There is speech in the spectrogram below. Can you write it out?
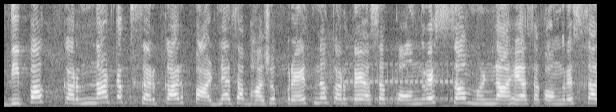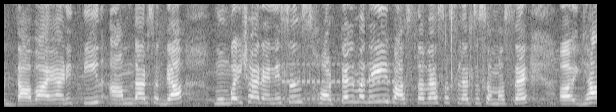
दीपक कर्नाटक सरकार पाडण्याचा भाजप प्रयत्न करते असं काँग्रेसचं म्हणणं आहे. असा काँग्रेसचा दावा आहे आणि तीन आमदार सध्या मुंबईच्या रेनेसन्स हॉटेलमध्येही वास्तव्यास असल्याचं समजतंय. आहे ह्या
